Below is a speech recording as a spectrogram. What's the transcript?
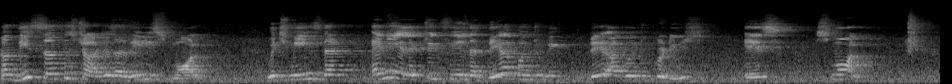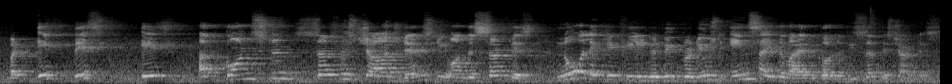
Now these surface charges are really small, which means that any electric field that they are going to be, they are going to produce is small. But if this is a constant surface charge density on this surface, no electric field will be produced inside the wire because of these surface charges.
